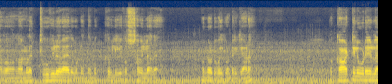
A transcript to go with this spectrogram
അപ്പോൾ നമ്മൾ ടൂ വീലർ ആയതുകൊണ്ട് നമുക്ക് വലിയ പ്രശ്നമില്ലാതെ മുന്നോട്ട് പോയിക്കൊണ്ടിരിക്കുകയാണ്. അപ്പോൾ കാട്ടിലൂടെയുള്ള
